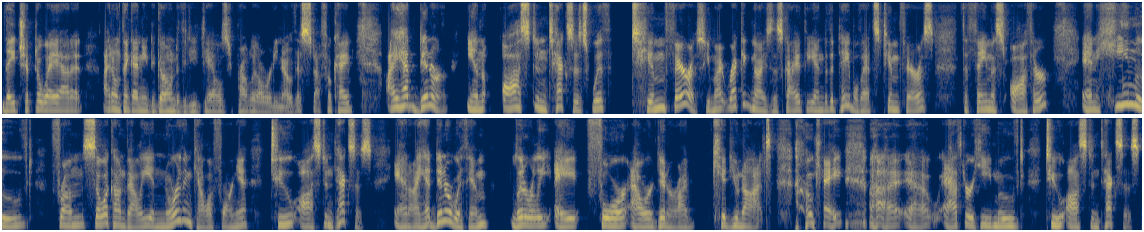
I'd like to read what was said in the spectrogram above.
they chipped away at it. I don't think i need to go into the details you probably already know this stuff okay? I had dinner in austin texas with Tim Ferriss. You might recognize this guy at the end of the table. That's Tim Ferriss, the famous author. And he moved from Silicon Valley in Northern California to Austin, Texas. And I had dinner with him, literally a four hour dinner. I kid you not. Okay. Uh, uh, after he moved to Austin, Texas,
